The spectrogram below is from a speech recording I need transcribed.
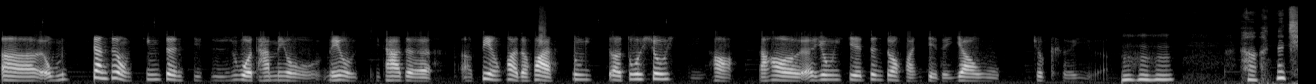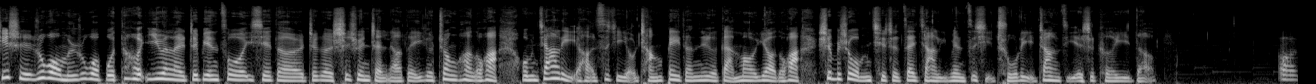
呃，我们。像这种轻症，其实如果他没有没有其他的呃变化的话，用呃多休息哈，然后呃用一些症状缓解的药物就可以了。嗯哼哼，好，那其实如果我们如果不到医院来这边做一些的这个视讯诊疗的一个状况的话，我们家里哈自己有常备的那个感冒药的话，是不是我们其实在家里面自己处理这样子也是可以的？呃，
